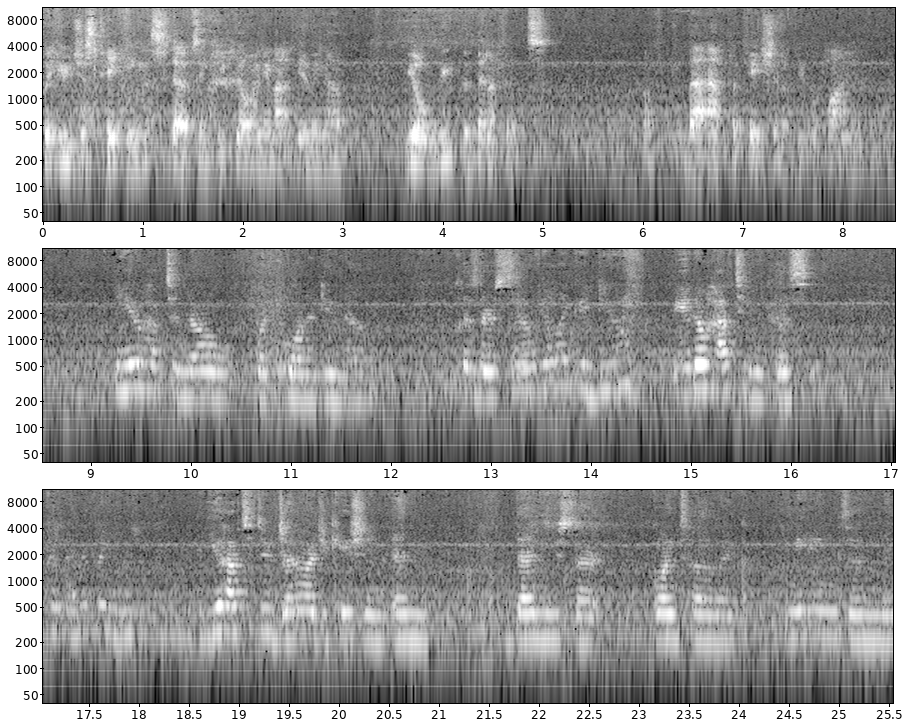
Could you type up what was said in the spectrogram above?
But you just taking the steps and keep going and not giving up, you'll reap the benefits of that application of keep applying. and you don't have to know what you want to do now. Because there's But I still. feel like I do You don't have to because because everybody knows what they want to do. you have to do general education and then you start going to like meetings and they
